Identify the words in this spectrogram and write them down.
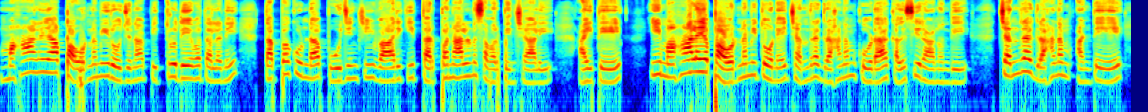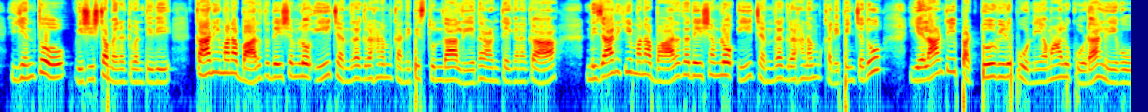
మహాలయ పౌర్ణమి రోజున పితృదేవతలని తప్పకుండా పూజించి వారికి తర్పణాలను సమర్పించాలి. అయితే ఈ మహాలయ పౌర్ణమితోనే చంద్రగ్రహణం కూడా కలిసి రానుంది. చంద్రగ్రహణం అంటే ఎంతో విశిష్టమైనటువంటిది. కానీ మన భారతదేశంలో ఈ చంద్రగ్రహణం కనిపిస్తుందా లేదా అంటే గనక నిజానికి మన భారతదేశంలో ఈ చంద్రగ్రహణం కనిపించదు. ఎలాంటి పట్టు విడుపు నియమాలు కూడా లేవు.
